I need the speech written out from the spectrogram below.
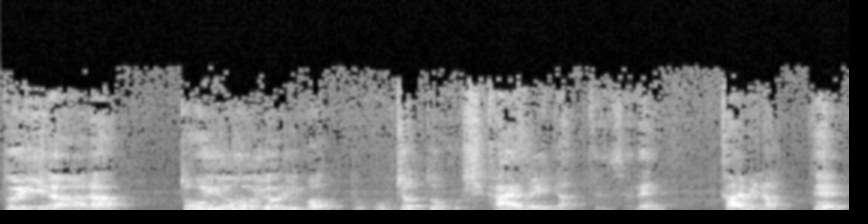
と言いながらというよりもっとこうちょっとこう控えめになってるんですよね。控えめになって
